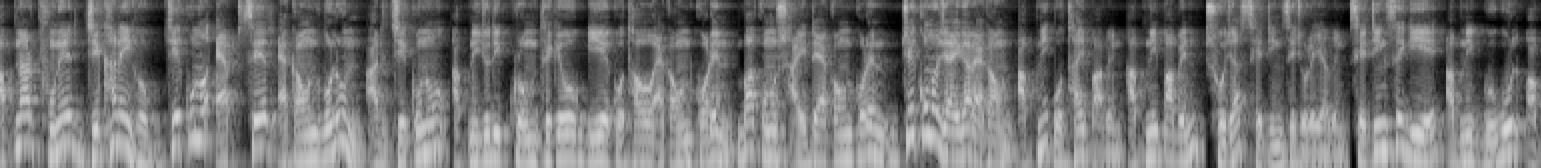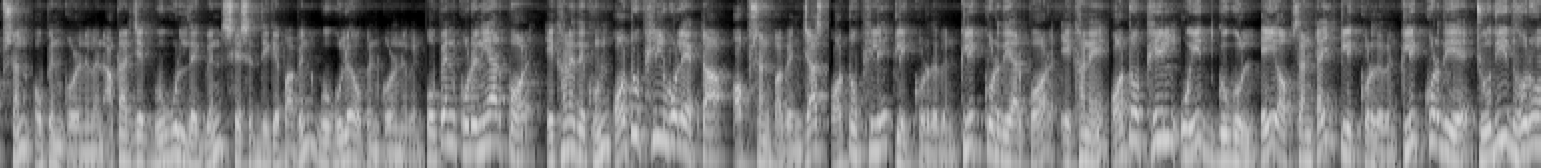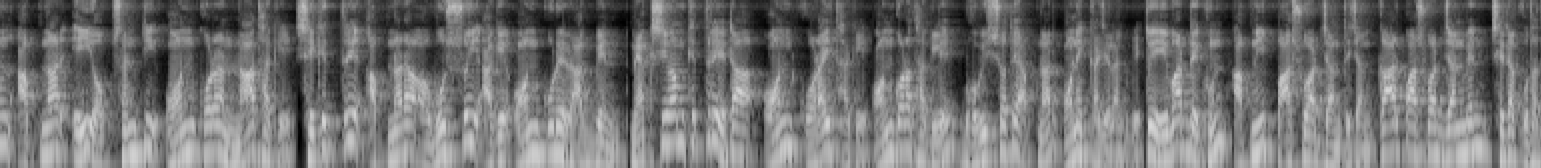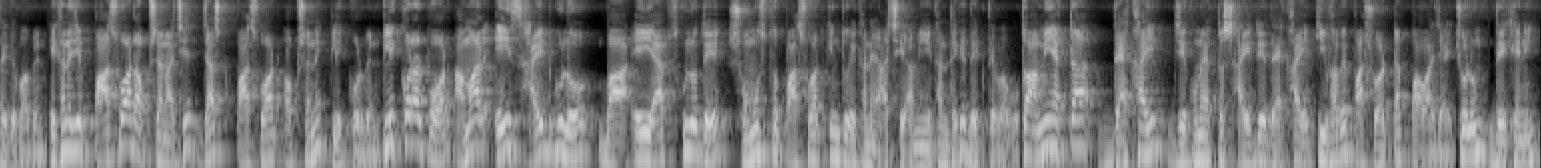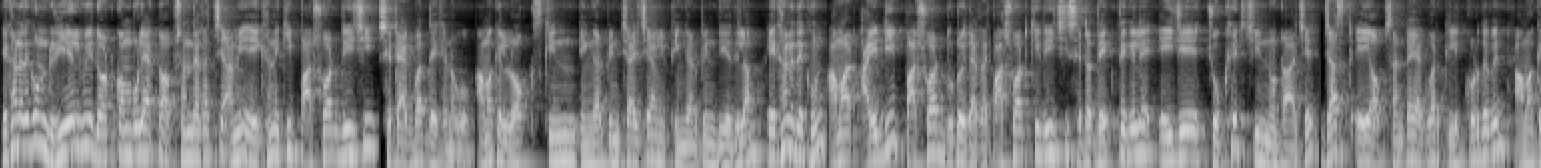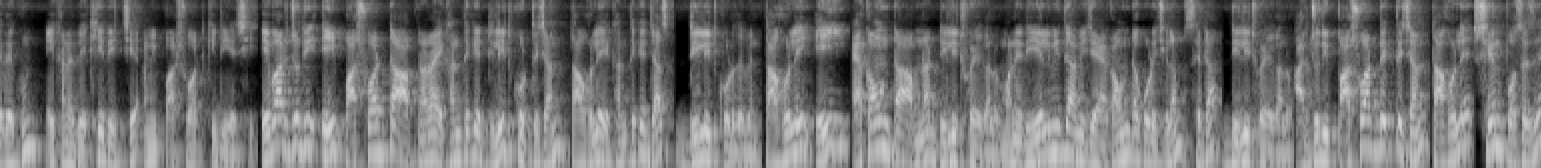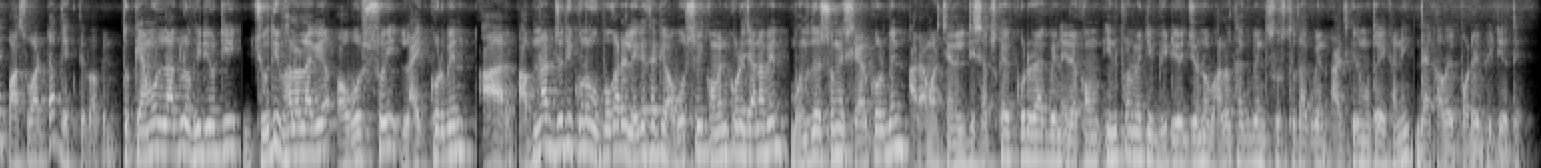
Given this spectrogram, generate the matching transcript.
আপনার ফোনের যেখানেই হোক, যে কোনো অ্যাপসের অ্যাকাউন্ট বলুন, আর যে কোনো আপনি যদি ক্রোম থেকেও গিয়ে কোথাও অ্যাকাউন্ট করেন বা কোনো সাইটে অ্যাকাউন্ট করেন, যে কোনো জায়গার অ্যাকাউন্ট আপনি কোথায় পাবেন? আপনি পাবেন সোজা সেটিংসে চলে যাবেন। সেটিংসে গিয়ে আপনি গুগল অপশন ওপেন করে নেবেন। আপনার যে গুগল দেখবেন, শেষের দিকে পাবেন, গুগলে ওপেন করে নেবেন। ওপেন করে নেওয়ার পর এখানে দেখুন অটোফিল বলে একটা অপশন পাবেন। জাস্ট অটোফিলে ক্লিক করে দেবেন। ক্লিক করে দেওয়ার পর এখানে অটোফিল উইথ গুগল এই অপশনটাই ক্লিক করে দেবেন। ক্লিক করে দিয়ে যদি ধরুন আপনার এই অপশনটি অন করা না থাকে, সেক্ষেত্রে আপনারা অবশ্যই আগে অন করে রাখবেন। ম্যাক্সিমাম ক্ষেত্রে এটা অন করাই থাকে। অন করা থাকলে ভবিষ্যতে আপনার অনেক কাজে লাগবে। তো এবার দেখুন, আপনি পাসওয়ার্ড জানতে চান। কার পাসওয়ার্ড জানবেন, সেটা কোথা থেকে পাবেন? এখানে যে পাসওয়ার্ড অপশন আছে জাস্ট পাসওয়ার্ড অপশনে ক্লিক করবেন। ক্লিক করার পর আমার এই সাইটগুলো বা এই অ্যাপসগুলোতে সমস্ত পাসওয়ার্ড কিন্তু এখানে আছে। আমি এখান থেকে দেখতে পাবো। তো আমি একটা দেখাই যে কোনো একটা সাইটে দেখাই কীভাবে পাসওয়ার্ডটা পাওয়া যায়। চলুন দেখে নিই। এখানে দেখুন রিয়েলমি ডট কম বলে একটা অপশন দেখাচ্ছে। আমি এইখানে কি পাসওয়ার্ড দিয়েছি সেটা একবার দেখে নেব। আমাকে লক স্ক্রিন ফিঙ্গারপ্রিন্ট চাইছে, আমি ফিঙ্গারপ্রিন্ট দিয়ে দিলাম। এখানে দেখুন, আমার আইডি পাসওয়ার্ড দুটোই দেখা পাসওয়ার্ড কি দিয়েছি সেটা দেখতে গেলে এই যে চোখের চিহ্নটা আছে জাস্ট এই অপশনটাই একবার ক্লিক করে দেবেন। আমাকে দেখুন, এখানে দেখিয়ে দিচ্ছে আমি পাসওয়ার্ড কি দিয়েছি। এবার যদি এই পাসওয়ার্ডটা আপনারা এখান থেকে ডিলিট করতে চান, তাহলে এখান থেকে জাস্ট ডিলিট করে দেবেন। তাহলেই এই অ্যাকাউন্টটা আপনার ডিলিট হয়ে গেল। মানে রিয়েলমিতে আমি যে অ্যাকাউন্টটা করেছিলাম, সেটা ডিলিট হয়ে গেল। আর যদি পাসওয়ার্ড দেখতে চান, তাহলে সেম প্রসেসে পাসওয়ার্ডটা দেখতে পাবেন। তো কেমন লাগল ভিডিওটি? যদি ভালো লাগে, অবশ্যই লাইক করবেন। আর আপনার যদি কোনো উপকারে লেগে থাকে, অবশ্যই কমেন্ট করে জানাবেন, বন্ধুদের সঙ্গে শেয়ার করবেন, আর আমার চ্যানেলটি সাবস্ক্রাইব করে রাখবেন। এরকম ইনফরমেটিভ ভিডিওর জন্য ভালো থাকবেন, সুস্থ থাকবেন। আজকের মতো এখানেই, দেখা হবে পরের ভিডিওতে।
